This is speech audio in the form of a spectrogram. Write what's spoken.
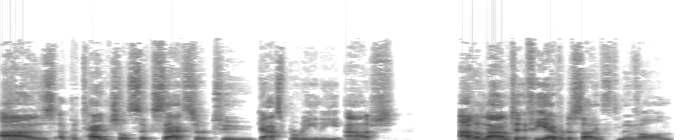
as a potential successor to Gasperini at Atalanta if he ever decides to move on.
